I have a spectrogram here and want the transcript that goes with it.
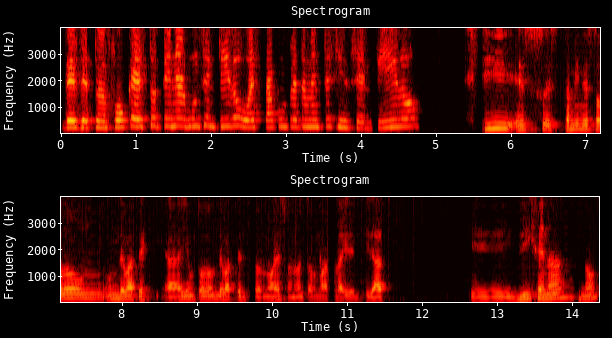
Desde tu enfoque, ¿esto tiene algún sentido o está completamente sin sentido? Sí, eso es, también es todo un, debate, hay un, todo un debate en torno a eso, ¿no? En torno a la identidad eh, indígena, ¿no?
